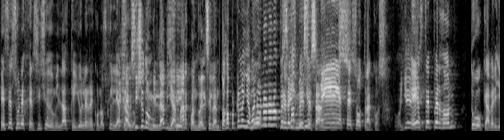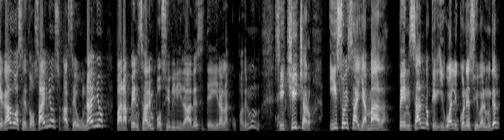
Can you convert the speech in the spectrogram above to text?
ese es un ejercicio de humildad que yo le reconozco y le aplaudo. Ejercicio de humildad y amar cuando él se le antoja. ¿Por qué no llamó Bueno, no, no, no, pero seis está meses antes? Esa es otra cosa. Oye. Este perdón tuvo que haber llegado hace dos años, hace un año, para pensar en posibilidades de ir a la Copa del Mundo. Si Chicharo hizo esa llamada pensando que igual y con eso iba al Mundial,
